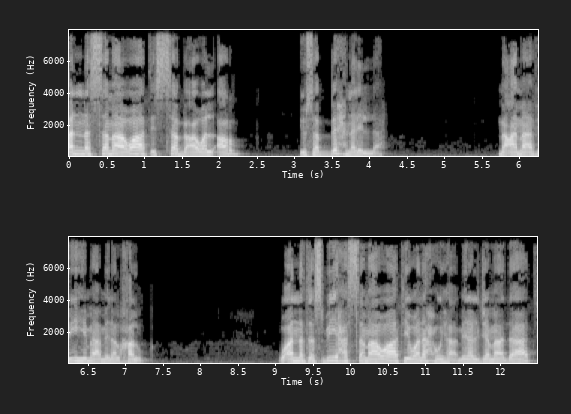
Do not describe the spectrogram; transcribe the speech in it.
أن السماوات السبع والأرض يسبحن لله مع ما فيهما من الخلق. وأن تسبيح السماوات ونحوها من الجمادات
